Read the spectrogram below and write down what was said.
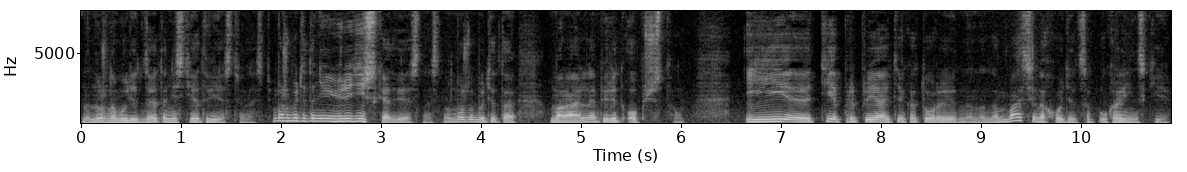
нужно будет за это нести ответственность. Может быть, это не юридическая ответственность, но может быть, это морально перед обществом. И э, те предприятия, которые на Донбассе находятся, украинские,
